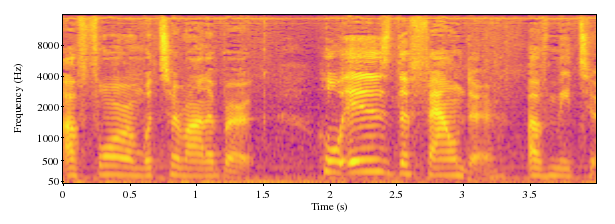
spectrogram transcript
a forum with Tarana Burke, who is the founder of Me Too.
